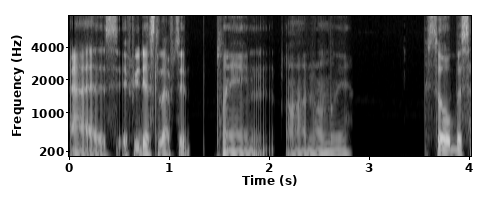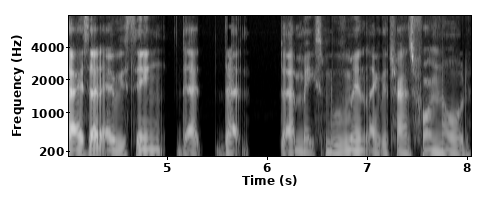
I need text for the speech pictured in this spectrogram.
as if you just left it playing uh, normally. So besides that, everything that that that makes movement, like the transform node,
